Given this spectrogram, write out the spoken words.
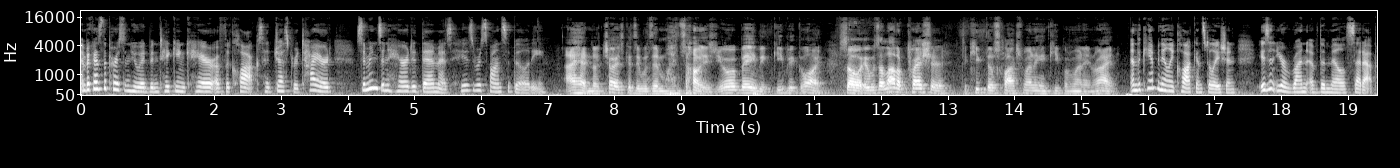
And because the person who had been taking care of the clocks had just retired, Simmons inherited them as his responsibility. I had no choice because it was in my song. It's your baby, keep it going. So it was a lot of pressure to keep those clocks running and keep them running right. And the Campanile clock installation isn't your run of the mill setup.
